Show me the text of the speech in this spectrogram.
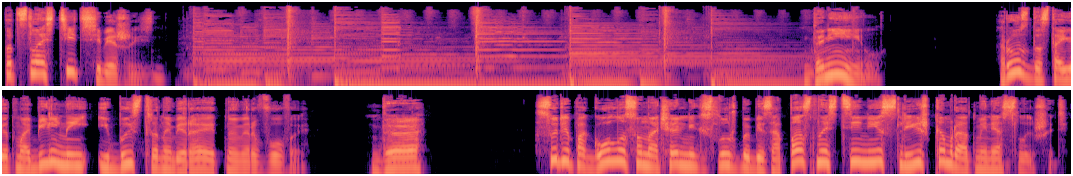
Подсластить себе жизнь? Даниил. Рус достает мобильный и быстро набирает номер Вовы. «Да». Судя по голосу, начальник службы безопасности не слишком рад меня слышать.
